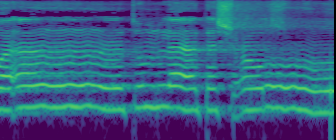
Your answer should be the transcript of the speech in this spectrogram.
وأنتم لا تشعرون.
